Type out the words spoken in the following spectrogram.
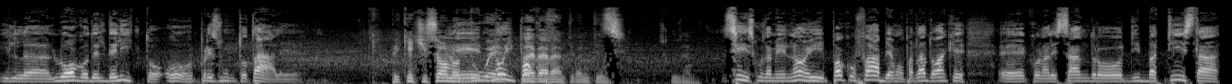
il luogo del delitto o presunto tale perché ci sono e due... Noi poco... Vai, vai avanti Valentino, scusami. Sì, scusami, noi poco fa abbiamo parlato anche eh, con Alessandro Di Battista,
